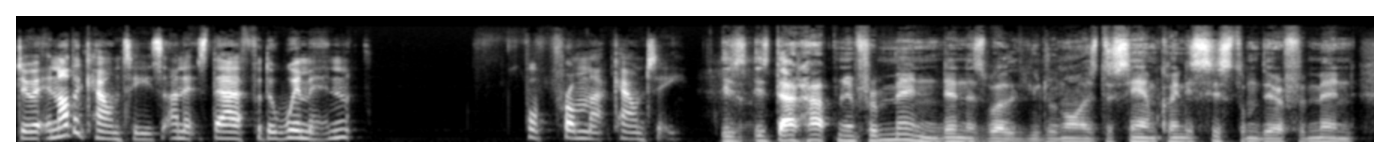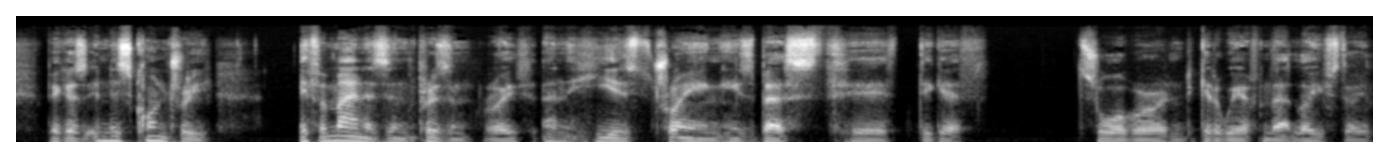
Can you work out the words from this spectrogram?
do it in other counties, and it's there for the women for, from that county. Is is that happening for men then as well? You don't know, is the same kind of system there for men? Because in this country, if a man is in prison, right, and he is trying his best to to get sober and get away from that lifestyle,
